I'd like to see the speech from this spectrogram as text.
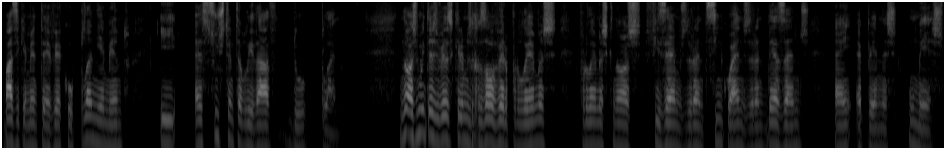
basicamente tem a ver com o planeamento e a sustentabilidade do plano. Nós muitas vezes queremos resolver problemas, problemas que nós fizemos durante 5 anos, durante 10 anos, em apenas um mês.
